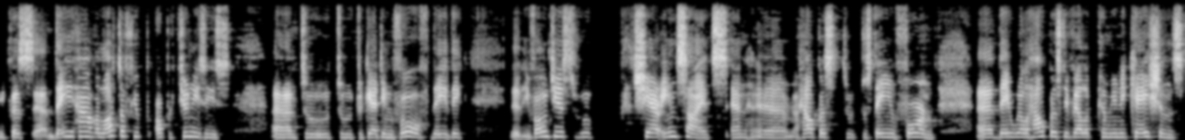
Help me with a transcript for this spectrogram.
because uh, they have a lot of opportunities uh, to, to, to get involved. They, they, the volunteers will share insights and uh, help us to, to stay informed. Uh, they will help us develop communications.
